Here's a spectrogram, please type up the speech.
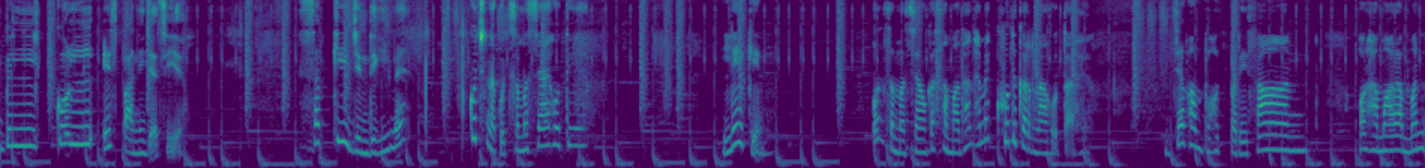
बिल्कुल इस पानी जैसी है। सबकी ज़िंदगी में कुछ ना कुछ समस्याएँ होती हैं। लेकिन उन समस्याओं का समाधान हमें खुद करना होता है। जब हम बहुत परेशान और हमारा मन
